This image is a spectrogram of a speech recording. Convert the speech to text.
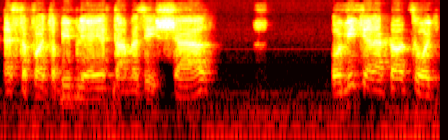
ezt a fajta biblia értelmezéssel, hogy mit jelent az, hogy,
